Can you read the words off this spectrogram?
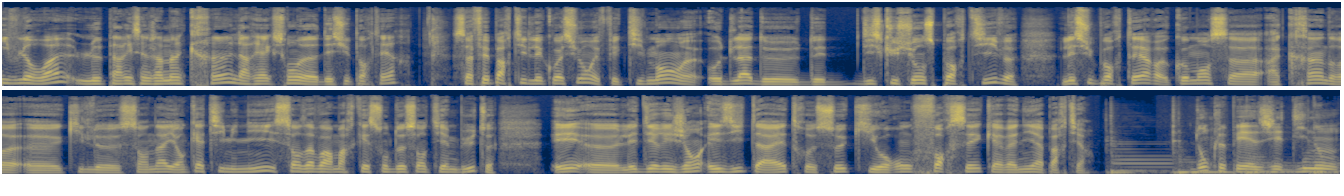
Yves Leroy, le Paris Saint-Germain craint la réaction euh, des supporters? Ça fait partie de l'équation, effectivement. Euh, au-delà de, des discussions sportives, les supporters commencent à, craindre euh, qu'il s'en aille en catimini sans avoir marqué son 200e but. Et les dirigeants hésitent à être ceux qui auront forcé Cavani à partir. Donc le PSG dit non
